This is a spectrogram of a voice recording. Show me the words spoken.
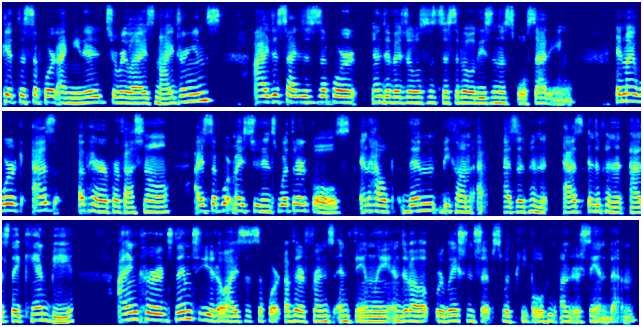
get the support I needed to realize my dreams. I decided to support individuals with disabilities in the school setting. In my work as a paraprofessional, I support my students with their goals and help them become as independent as independent as they can be. I encourage them to utilize the support of their friends and family and develop relationships with people who understand them.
